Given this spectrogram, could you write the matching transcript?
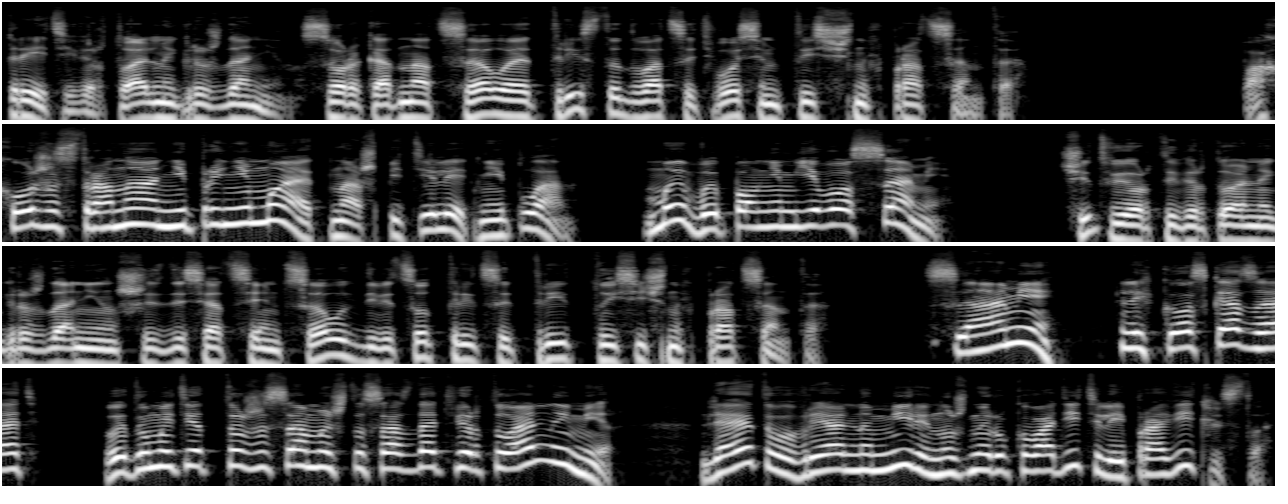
Третий виртуальный гражданин, 41,328%. «Похоже, страна не принимает наш пятилетний план. Мы выполним его сами. Четвертый виртуальный гражданин 67,933%. «Сами? Легко сказать. Вы думаете, это то же самое, что создать виртуальный мир? Для этого в реальном мире нужны руководители и правительство.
